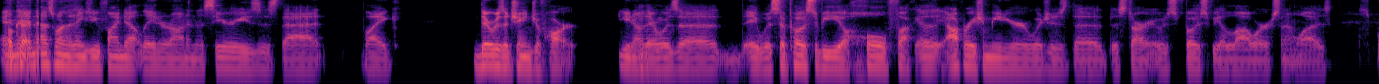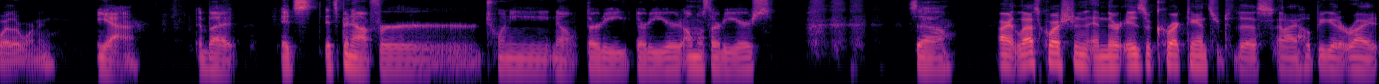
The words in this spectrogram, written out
And, Okay. and that's one of the things you find out later on in the series is that like there was a change of heart. You know, there Mhm. was a it was supposed to be a whole fuck uh, Operation Meteor, which is the the start. It was supposed to be a lot worse than it was. Spoiler warning. Yeah. But it's it's been out for 20 no 30 30 years almost 30 years so All right, last question, and there is a correct answer to this, and I hope you get it right.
